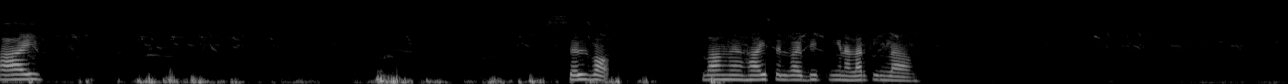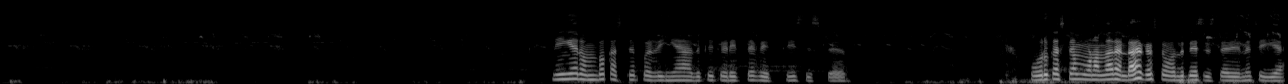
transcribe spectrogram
ஹாய் செல்வா. வாங்க. ஹாய் செல்வா. எப்படி இருக்கீங்க? நல்லா இருக்கீங்களா? நீங்கள் ரொம்ப கஷ்டப்படுறீங்க. அதுக்கு கிடைத்த வெற்றி சிஸ்டர் ஒரு கஷ்டம் போனால் தான் ரெண்டாவது கஷ்டம் வந்துட்டே சிஸ்டர் என்ன செய்ய?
